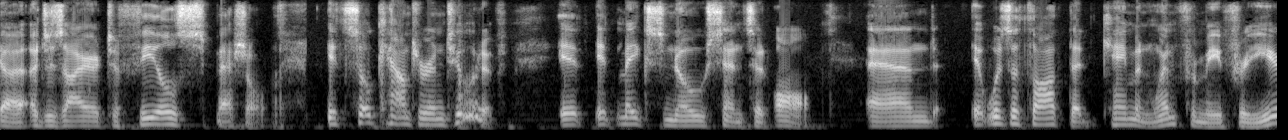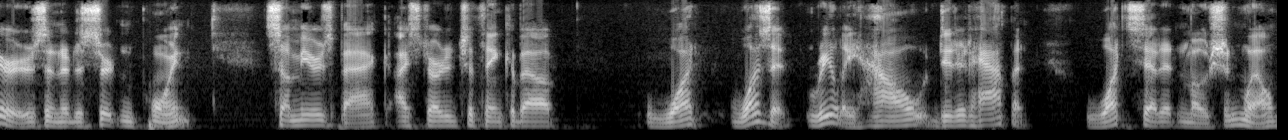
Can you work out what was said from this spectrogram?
uh, a desire to feel special. It's so counterintuitive. It, it makes no sense at all. And it was a thought that came and went for me for years. And at a certain point, some years back, I started to think about what was it really? How did it happen? What set it in motion? Well,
